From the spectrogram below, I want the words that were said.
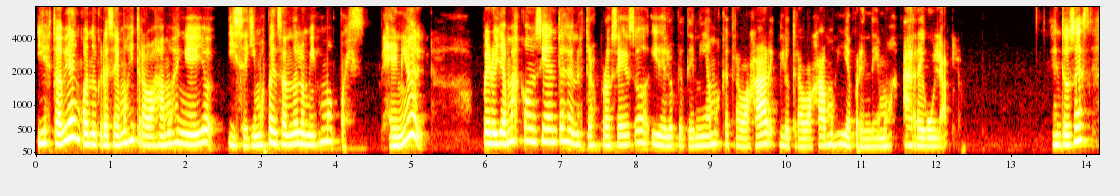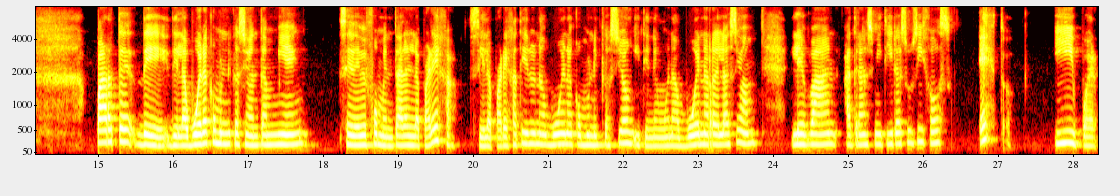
Y está bien, cuando crecemos y trabajamos en ello y seguimos pensando lo mismo, pues genial pero ya más conscientes de nuestros procesos y de lo que teníamos que trabajar y lo trabajamos y aprendemos a regularlo. Entonces, parte de, la buena comunicación también se debe fomentar en la pareja. Si la pareja tiene una buena comunicación y tienen una buena relación, le van a transmitir a sus hijos esto. Y pues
